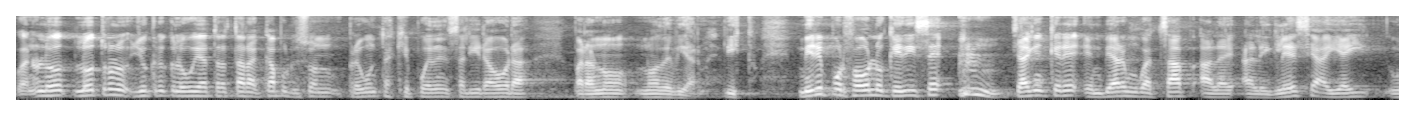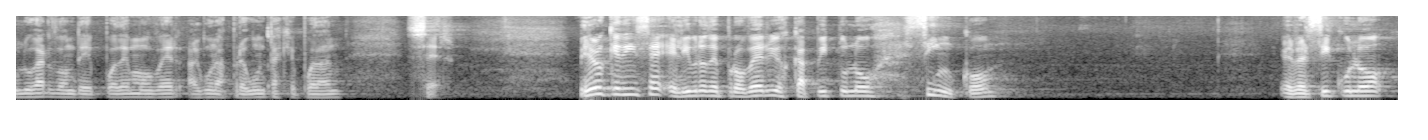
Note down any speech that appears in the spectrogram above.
Bueno, lo, otro yo creo que lo voy a tratar acá porque son preguntas que pueden salir ahora para no, no desviarme. Listo. Mire por favor lo que dice, si alguien quiere enviar un WhatsApp a la, a la iglesia, ahí hay un lugar donde podemos ver algunas preguntas que puedan ser. Mira lo que dice el libro de Proverbios capítulo 5, el versículo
